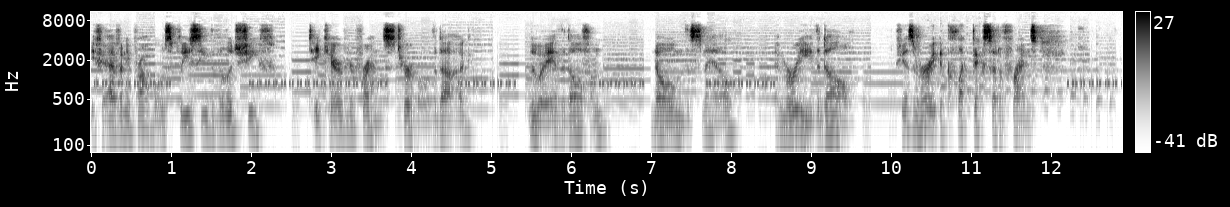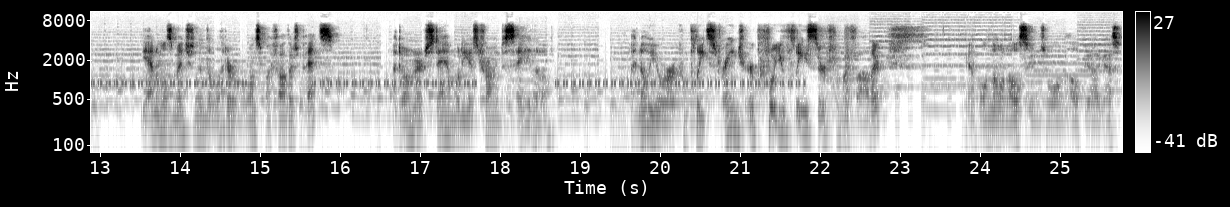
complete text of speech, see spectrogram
If you have any problems, please see the village chief. Take care of your friends, Turbo the dog, Lue the dolphin, Nome the snail, and Marie the doll. She has a very eclectic set of friends. The animals mentioned in the letter were once my father's pets. I don't understand what he is trying to say, though. I know you are a complete stranger, but will you please search for my father? Yeah, well, no one else seems willing to help you, I guess.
